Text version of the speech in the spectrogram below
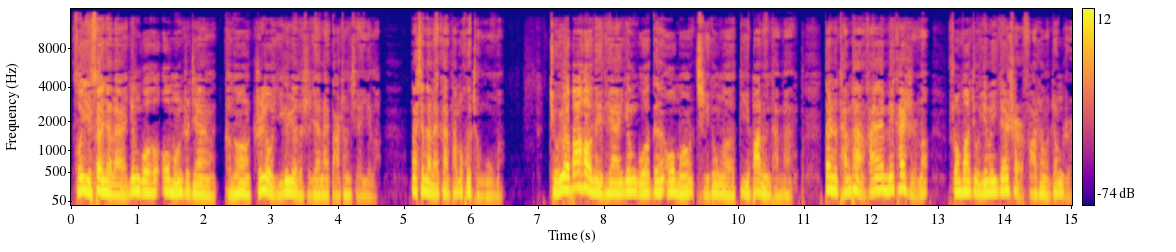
所以算下来，英国和欧盟之间可能只有一个月的时间来达成协议了。那现在来看，他们会成功吗？九月八号那天，英国跟欧盟启动了第八轮谈判，但是谈判还没开始呢，双方就因为一件事发生了争执。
